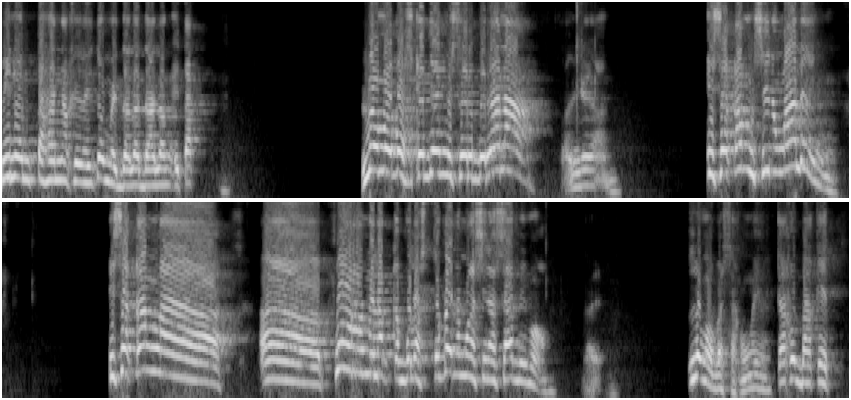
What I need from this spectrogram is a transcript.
pinuntahan na kita ito, may daladalang itak. Lumabas ka dyan, Mr. Berana! Sabi nga. Isa kang sinungaling. Isa kang ah, ah, puro nilang kabulastugan ang mga sinasabi mo. Lumabas ako ngayon. Kako, bakit?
